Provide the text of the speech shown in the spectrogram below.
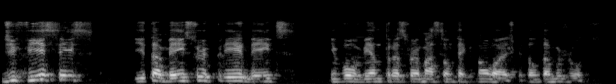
difíceis e também surpreendentes envolvendo transformação tecnológica. Então, estamos juntos.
